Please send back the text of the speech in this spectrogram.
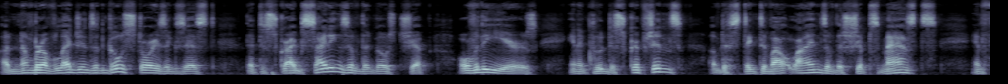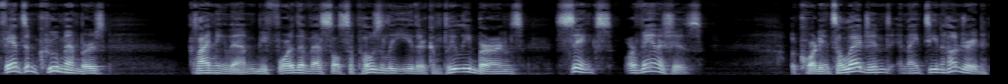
A number of legends and ghost stories exist that describe sightings of the ghost ship over the years and include descriptions of distinctive outlines of the ship's masts and phantom crew members climbing them before the vessel supposedly either completely burns, sinks, or vanishes. According to legend, in 1900,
